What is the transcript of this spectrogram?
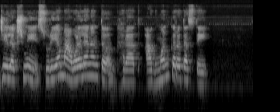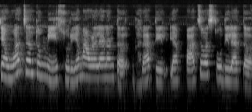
जी लक्ष्मी सूर्य मावळल्यानंतर घरात आगमन करत असते तेव्हाच जर तुम्ही सूर्य मावळल्यानंतर घरातील या पाच वस्तू दिल्या तर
